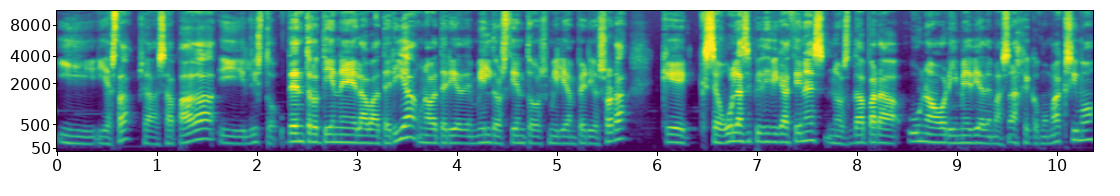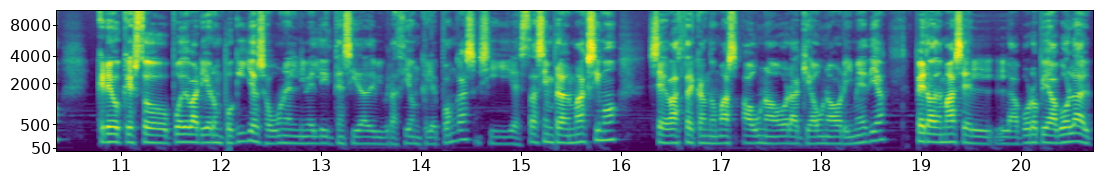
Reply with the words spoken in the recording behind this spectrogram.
y, ya está, o sea, se apaga y listo. Dentro tiene la batería, una batería de 1200 mAh que según las especificaciones nos da para una hora y media de masaje como máximo. Creo que esto puede variar un poquillo según el nivel de intensidad de vibración que le pongas. Si está siempre al máximo, se va acercando más a una hora que a una hora y media. Pero además la propia bola, el,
